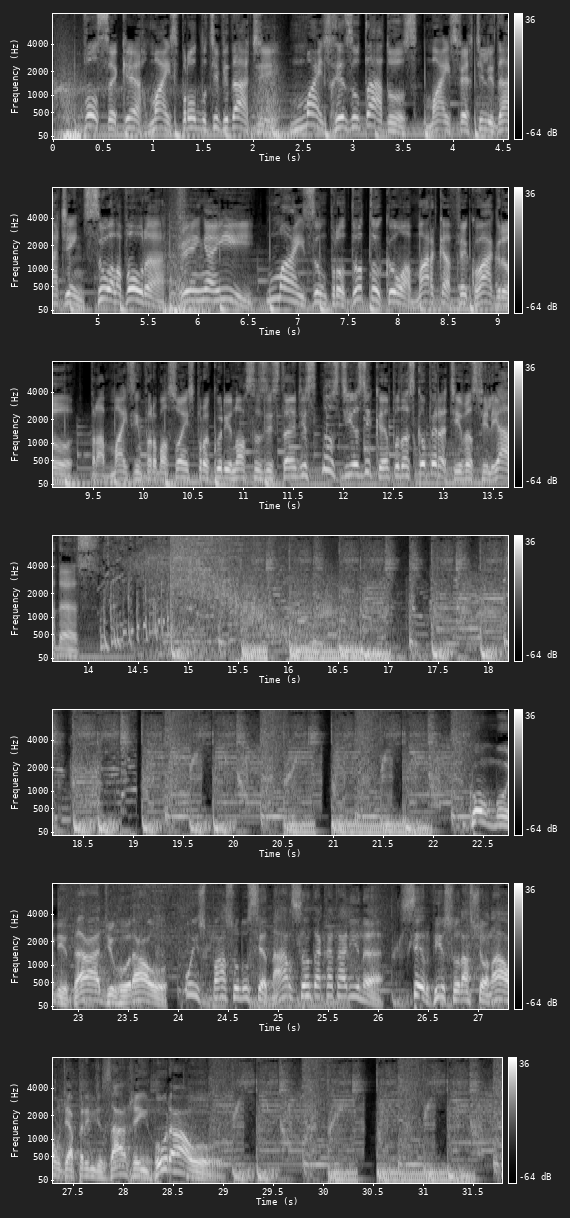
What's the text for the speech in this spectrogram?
Você quer mais produtividade, mais resultados, mais fertilidade em sua lavoura? Vem aí, mais um produto com a marca Fecoagro. Para mais informações, procure nossos estandes nos dias de campo das cooperativas filiadas. Comunidade Rural, o espaço do Senar Santa Catarina, Serviço Nacional de Aprendizagem Rural.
